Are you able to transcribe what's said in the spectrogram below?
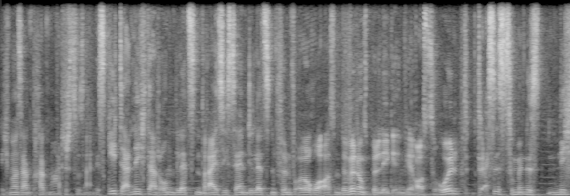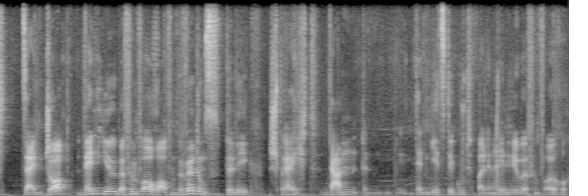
ich muss sagen, pragmatisch zu sein. Es geht da nicht darum, die letzten 30 Cent, die letzten 5 Euro aus dem Bewirtungsbeleg irgendwie rauszuholen. Das ist zumindest nicht sein Job. Wenn ihr über 5 Euro auf dem Bewertungsbeleg sprecht, dann, dann geht es dir gut, weil dann redet ihr über 5 Euro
